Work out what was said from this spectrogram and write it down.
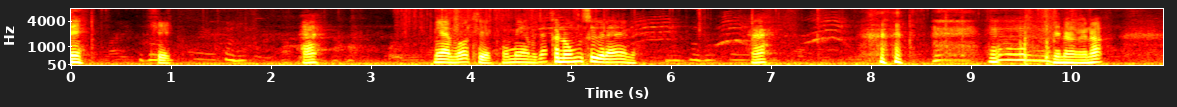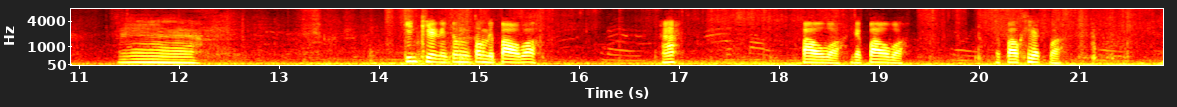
นี่เค้กฮะแม่นบ่เค้กบ่แม่นบ่จ๊ะขนมซื้อได้นี่ฮะ พี่น้องเอ้ยเนาะอ่ากินเค้กนี่ต้องต้องได้เป่าป่ะฮะเป่าป่ะอยากเป่าป่ะอยากเป่าเค้กป่ะเอ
